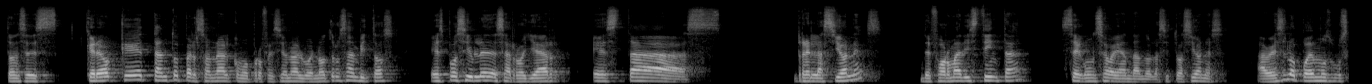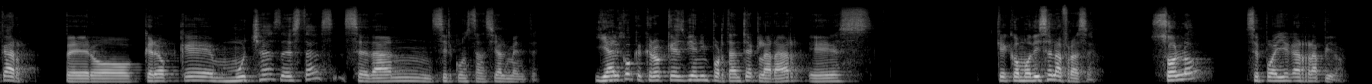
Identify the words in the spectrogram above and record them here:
Entonces, creo que tanto personal como profesional o en otros ámbitos, es posible desarrollar estas relaciones de forma distinta según se vayan dando las situaciones. A veces lo podemos buscar, pero creo que muchas de estas se dan circunstancialmente. Y algo que creo que es bien importante aclarar es que, como dice la frase, solo se puede llegar rápido,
